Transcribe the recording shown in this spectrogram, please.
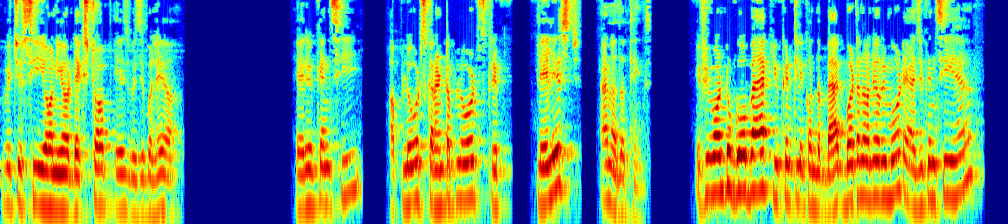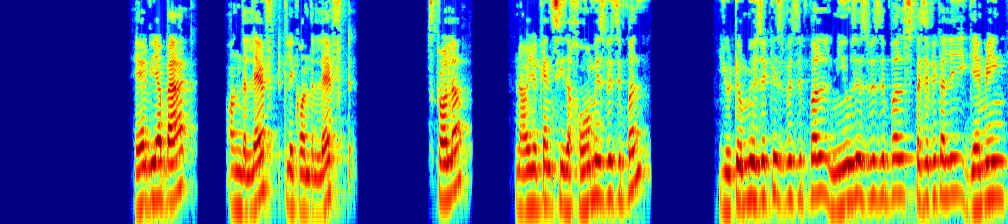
which you see on your desktop is visible here. Here you can see uploads, current uploads, script playlist and other things. If you want to go back, you can click on the back button on your remote as you can see here. Here we are back. On the left, click on the left scroller. Now you can see the home is visible. YouTube music is visible, news is visible, specifically gaming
